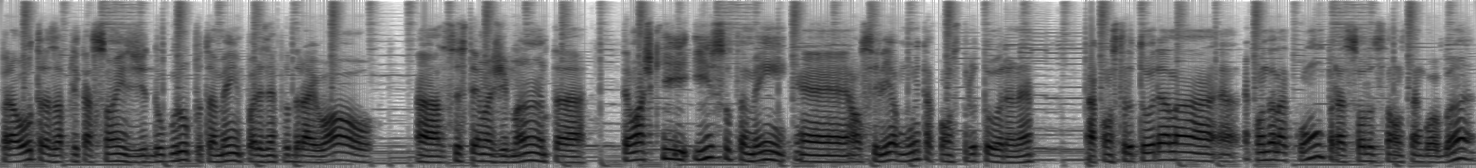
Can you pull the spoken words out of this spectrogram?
para outras aplicações de, do grupo também, por exemplo, drywall, ah, sistemas de manta. Então, acho que isso também é, auxilia muito a construtora, né? A construtora, ela, é, quando ela compra a solução Sangoban,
